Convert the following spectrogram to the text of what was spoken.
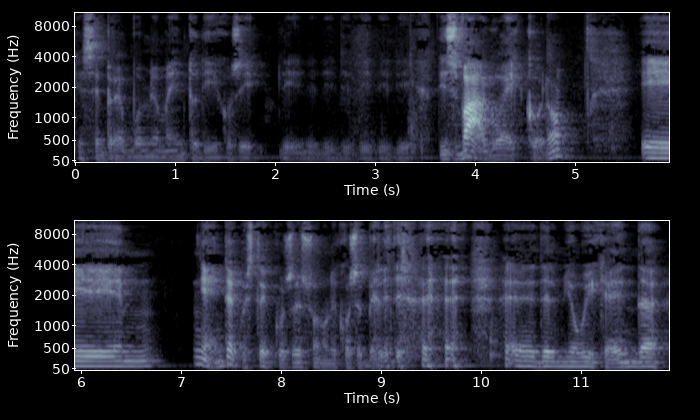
che è sempre un buon momento di così, di, di, di, svago, ecco, no? E niente, queste cose sono le cose belle del, del mio weekend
